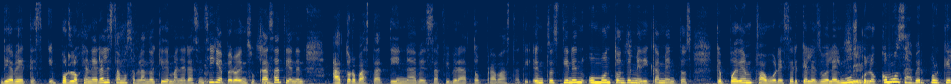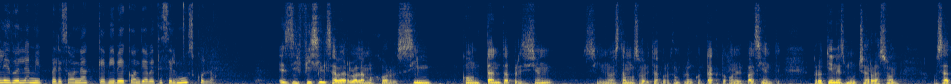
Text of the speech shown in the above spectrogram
diabetes y por lo general estamos hablando aquí de manera sencilla, pero en su casa tienen atorvastatina, besafibrato, pravastatina, entonces tienen un montón de medicamentos que pueden favorecer que les duele el músculo. ¿Cómo saber por qué le duele a mi persona que vive con diabetes el músculo? Es difícil saberlo a lo mejor sin con tanta precisión si no estamos ahorita, por ejemplo, en contacto con el paciente, pero tienes mucha razón o sea,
